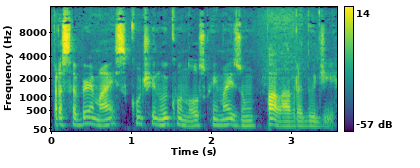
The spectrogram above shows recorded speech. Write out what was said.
Para saber mais, continue conosco em mais um Palavra do Dia.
